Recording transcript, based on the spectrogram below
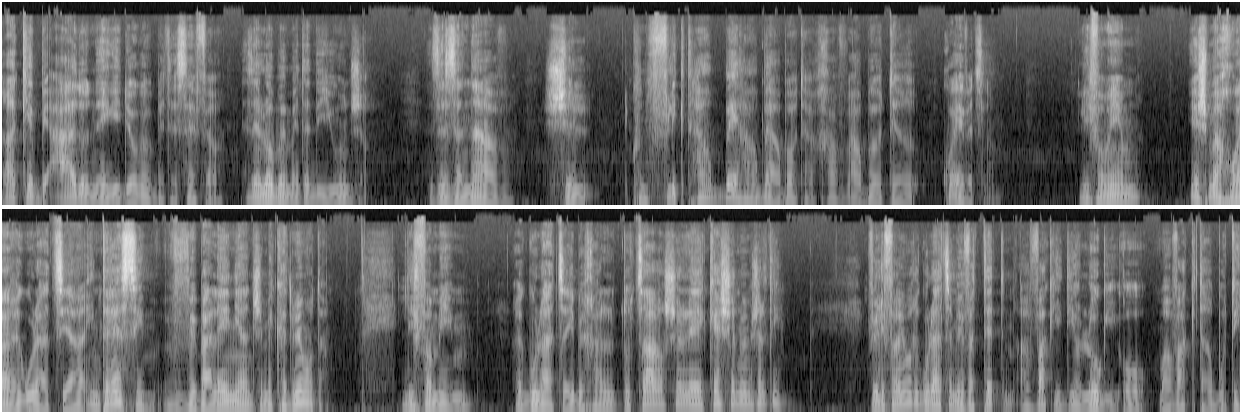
רק כבעד או נגד יוגה בבית הספר. זה לא באמת הדיון שם. זה זנב של קונפליקט הרבה הרבה הרבה יותר רחב והרבה יותר כואב אצלם. לפעמים יש מאחורי הרגולציה אינטרסים ובעלי עניין שמקדמים אותה. לפעמים רגולציה היא בכלל תוצר של אה, כשל ממשלתי. ולפעמים רגולציה מבטאת מאבק אידיאולוגי או מאבק תרבותי.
